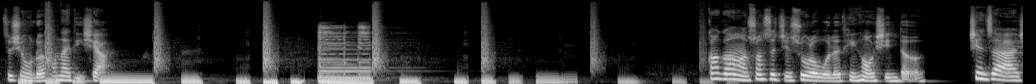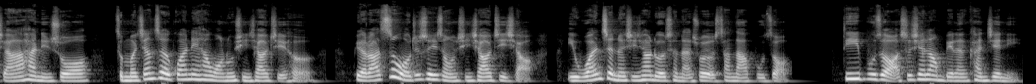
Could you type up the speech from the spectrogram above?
资讯我都会放在底下。刚刚算是结束了我的听后心得，现在想要和你说，怎么将这个观念和网络行销结合。表达自我就是一种行销技巧，以完整的行销流程来说，有三大步骤。第一步骤啊是先让别人看见你，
